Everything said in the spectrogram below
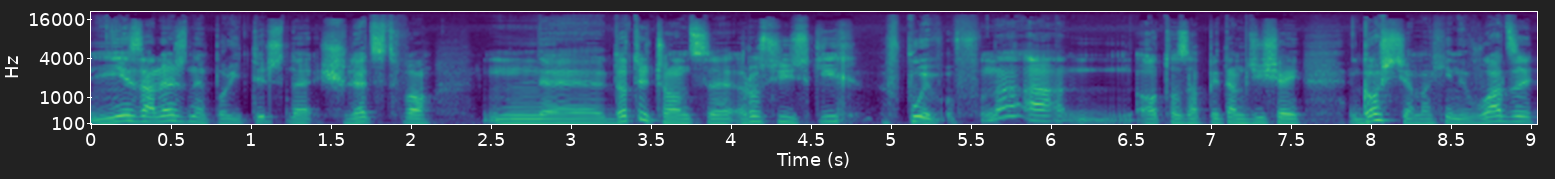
niezależne polityczne śledztwo mm, e, dotyczące rosyjskich wpływów. No a o to zapytam dzisiaj gościa machiny władzy.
